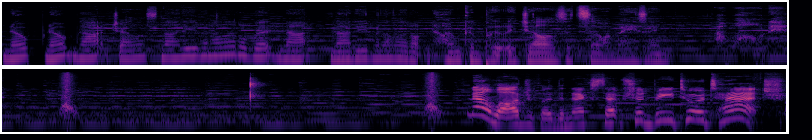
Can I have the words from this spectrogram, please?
Nope, nope, not jealous, not even a little bit, not not even a little. No, I'm completely jealous. It's so amazing. I want it. Now, logically, the next step should be to attach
